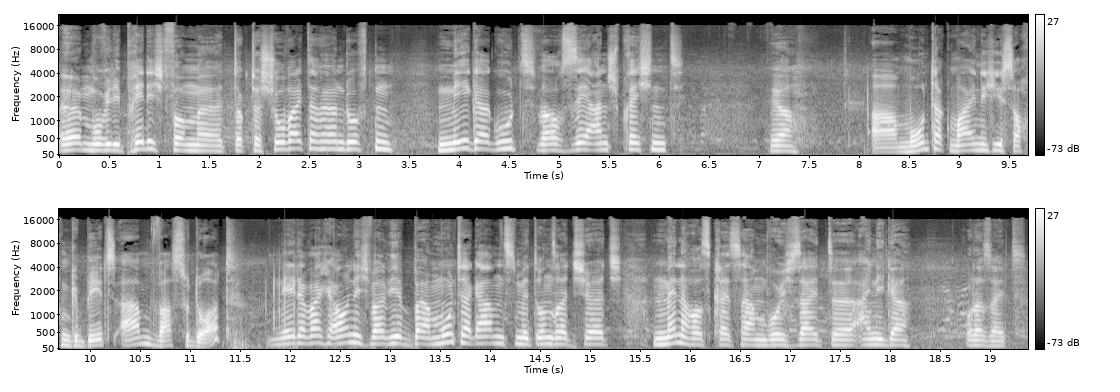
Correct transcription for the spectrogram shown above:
Ähm, wo wir die Predigt vom äh, Dr. Schowalter hören durften. Mega gut, war auch sehr ansprechend. Ja. Am Montag, meine ich, ist auch ein Gebetsabend. Warst du dort? Nee, da war ich auch nicht, weil wir am Montagabends mit unserer Church einen Männerhauskreis haben, wo ich seit äh, einiger oder seit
